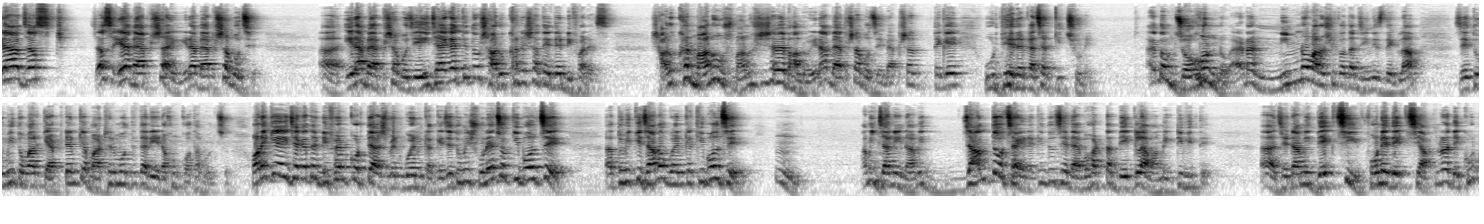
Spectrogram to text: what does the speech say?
এরা জাস্ট জাস্ট এরা ব্যবসায়ী, এরা ব্যবসা বোঝে। এরা ব্যবসা বোঝে। এই জায়গাতে তো শাহরুখ খানের সাথে এদের ডিফারেন্স শাহরুখ খান মানুষ মানুষ হিসাবে ভালো। এরা ব্যবসা বোঝে। ব্যবসার থেকে ঊর্ধ্বে এদের কাছে আর কিচ্ছু নেই। একদম জঘন্য। একটা নিম্ন মানসিকতার জিনিস দেখলাম যে তুমি তোমার ক্যাপ্টেনকে মাঠের মধ্যে দাঁড়িয়ে এরকম কথা বলছো। অনেকে এই জায়গাতে ডিফেন্ড করতে আসবেন গোয়েনকাকে যে তুমি শুনেছো কি বলছে? তুমি কি জানো গোয়েনকা কি বলছে? হুম, আমি জানি না, আমি জানতেও চাই না, কিন্তু যে ব্যবহারটা দেখলাম আমি টিভিতে। হ্যাঁ যেটা আমি দেখছি, ফোনে দেখছি, আপনারা দেখুন।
